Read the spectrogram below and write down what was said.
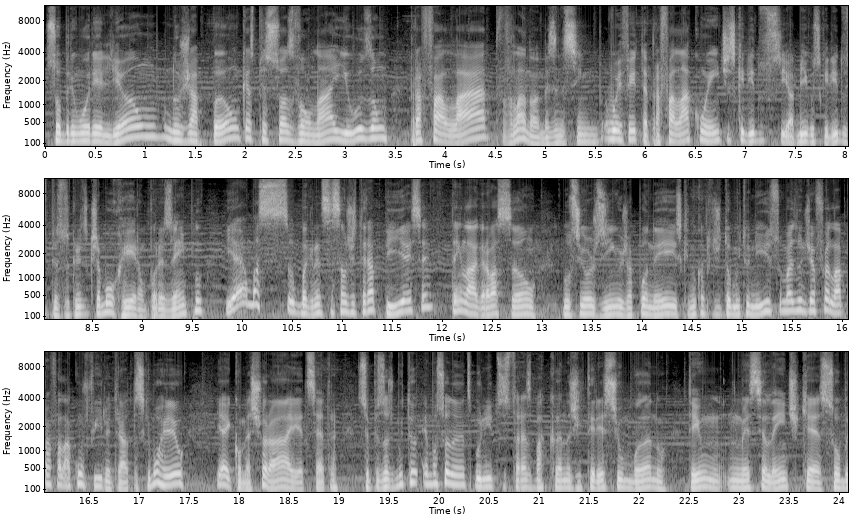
sobre um orelhão no Japão que as pessoas vão lá e usam para falar. Pra falar não, mas assim, o efeito é para falar com entes queridos e amigos queridos, pessoas queridas que já morreram, por exemplo. E é uma, uma grande sessão de terapia. E você tem lá a gravação no senhorzinho japonês que nunca acreditou muito nisso, mas um dia foi lá para falar com o filho, entre aspas, que morreu. E aí começa a chorar e etc. São episódios muito emocionantes, bonitos, histórias bacanas de interesse humano. Tem um, um excelente que é sobre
